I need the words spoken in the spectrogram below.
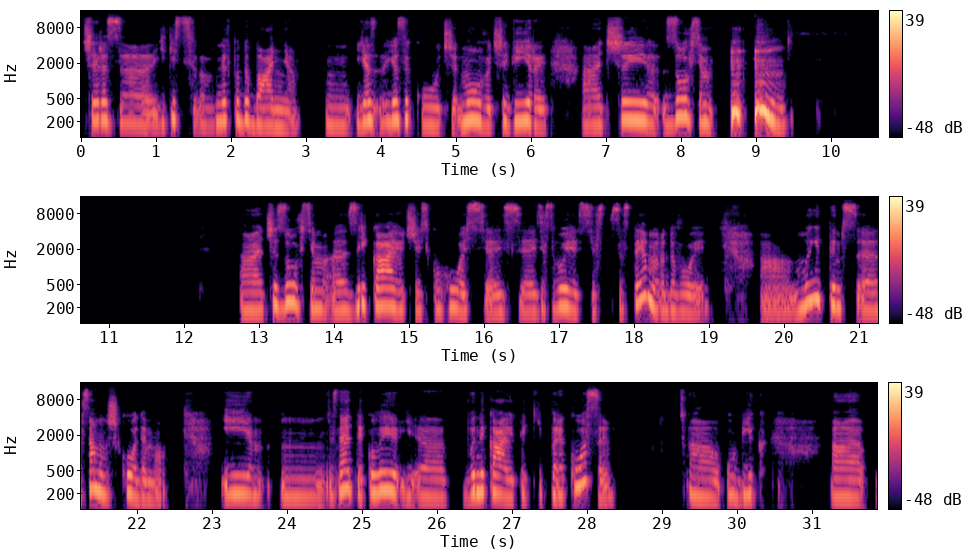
через е, якісь е, невподобання язику, чи мови, чи віри, чи зовсім чи зовсім е, зрікаючись когось е, зі своєї системи родової, ми тим е, самим шкодимо. І знаєте, коли е, виникають такі перекоси у бік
